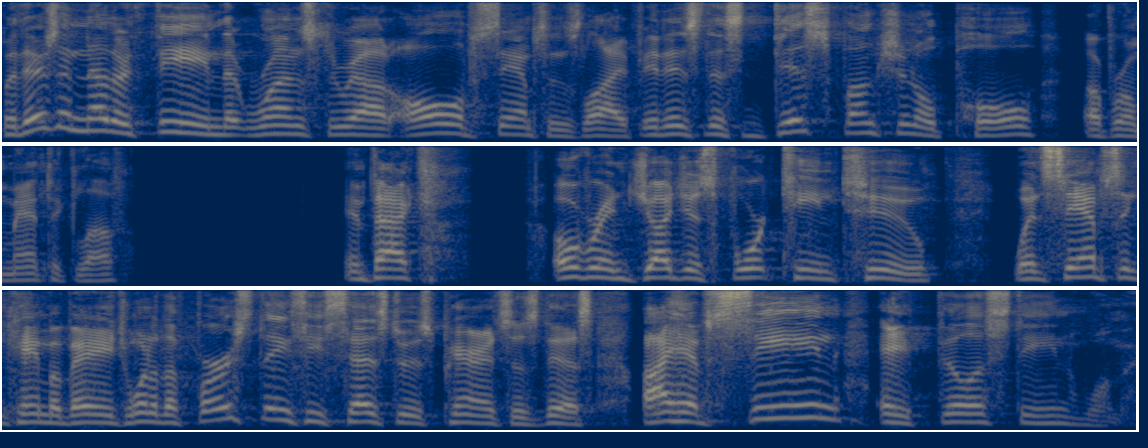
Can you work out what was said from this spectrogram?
But there's another theme that runs throughout all of Samson's life. It is this dysfunctional pull of romantic love. In fact, over in Judges 14:2, when Samson came of age, one of the first things he says to his parents is this I have seen a Philistine woman.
